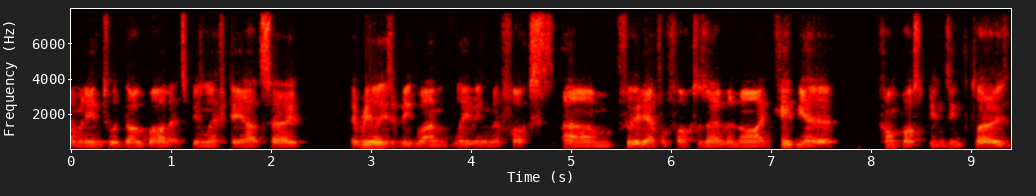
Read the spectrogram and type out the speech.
coming into a dog bar that's been left out. So it really is a big one, leaving the fox um, food out for foxes overnight. Keep your compost bins enclosed.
